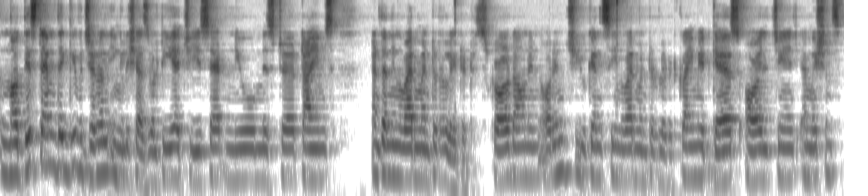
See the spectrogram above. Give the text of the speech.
Now this time they give general English as well. THE, set, new, Mr, times, and then environmental related. Scroll down in orange, you can see environmental related. Climate, gas, oil change, emissions.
